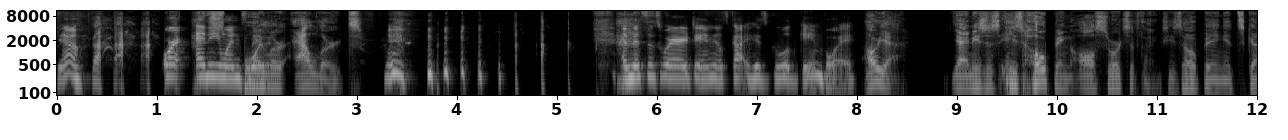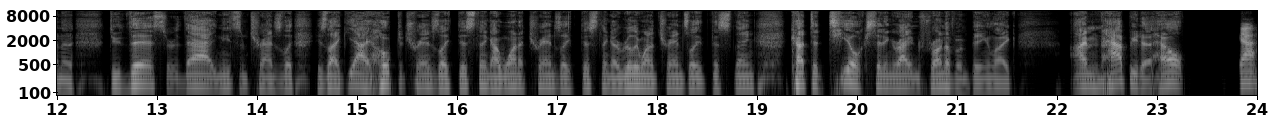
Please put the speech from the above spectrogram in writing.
yeah. Or anyone's mood. alert. And this is where Daniel's got his Gould Game Boy. Oh yeah. Yeah, and he's just he's hoping all sorts of things. He's hoping it's gonna do this or that. He needs some translate. He's like, yeah, I hope to translate this thing. I want to translate this thing. I really want to translate this thing. Cut to Teal'c sitting right in front of him, being like, I'm happy to help. Yeah,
